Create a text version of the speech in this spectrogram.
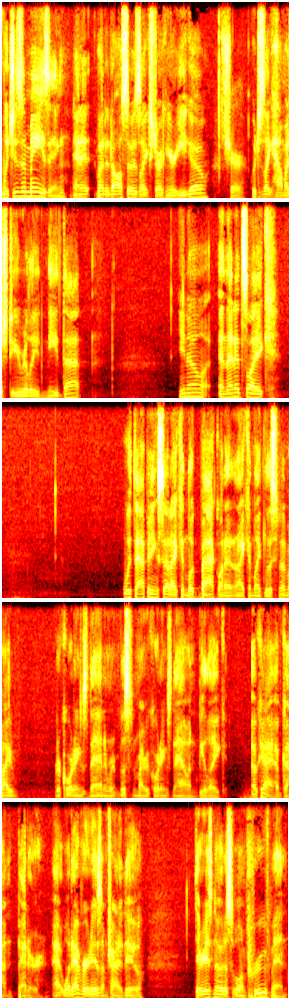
which is amazing. And it, but it also is like stroking your ego. Sure. which is like how much do you really need that? You know? And then it's like with that being said i can look back on it and i can like listen to my recordings then and re- listen to my recordings now and be like okay i've gotten better at whatever it is i'm trying to do. There is noticeable improvement.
